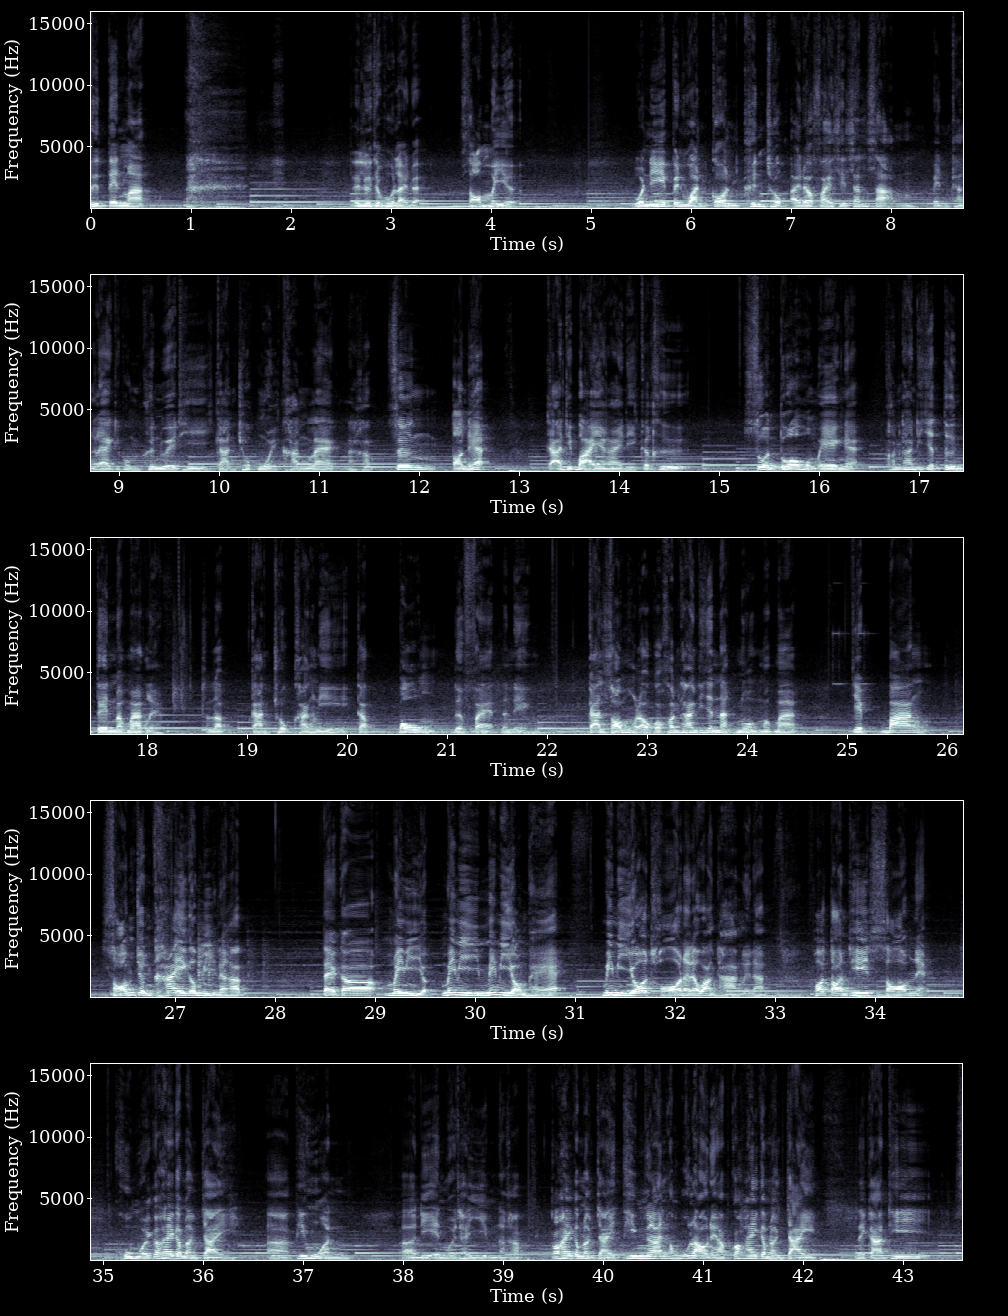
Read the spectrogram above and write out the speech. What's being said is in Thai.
ตื่นเต้นมาก ไม่รู้จะพูดอะไรด้วย ซ้อมมาเยอะ วันนี้เป็นวันก่อนขึ้นชก Idol Fight ซีซั่น3เป็นครั้งแรกที่ผมขึ้นเวทีการชกมวยครั้งแรกนะครับ ซึ่งตอนเนี้ยจะอธิบายยังไงดีก็คือ ส่วนตัวผมเองเนี่ย ค่อนข้างที่จะตื่นเต้นมากๆเลยสำหรับการชกครั้งนี้กับโป้งเดอะแฟดนั่นเอง การซ้อมของเราก็ค่อนข้างที่จะหนักหน่วงมากๆ เจ็บบ้าง ซ้อมจนไข้ก็มีนะครับ แต่ก็ไม่มีไม่มีไม่มียอมแพ้ ไม่มีย่อท้อในระหว่างทางเลยนะ เพราะตอนที่ซ้อมเนี่ยครูมวยก็ให้กำลังใจพี่ฮวนดีเอ็นมวยไทยยิมนะครับก็ให้กำลังใจทีมงานของพวกเราเนี่ยครับก็ให้กำลังใจในการที่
